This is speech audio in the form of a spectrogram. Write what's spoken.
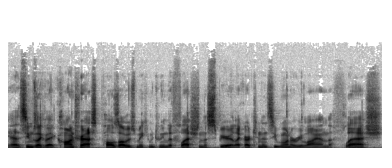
Yeah, it seems like that contrast Paul's always making between the flesh and the spirit. Like our tendency, we want to rely on the flesh,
